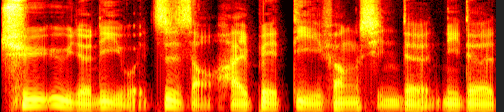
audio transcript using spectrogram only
区域的立委至少还被地方型的你的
